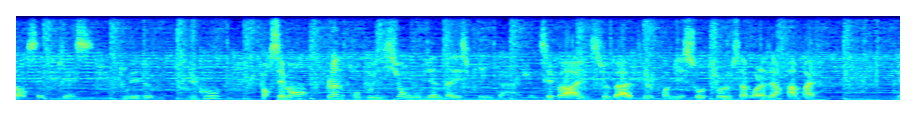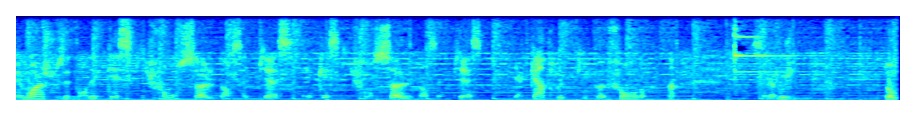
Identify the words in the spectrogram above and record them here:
dans cette pièce, tous les deux. Du coup, forcément, plein de propositions vous viennent à l'esprit. Bah, je ne sais pas, ils se battent, le premier saute sur le sabre laser, enfin bref. Mais moi, je vous ai demandé qu'est-ce qu'ils font seuls dans cette pièce, et qu'est-ce qu'ils font seuls dans cette pièce. Il n'y a qu'un truc qui peut fondre, c'est la bougie. Donc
